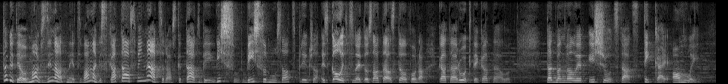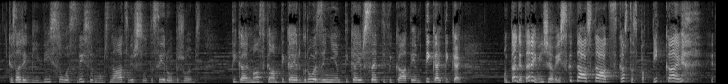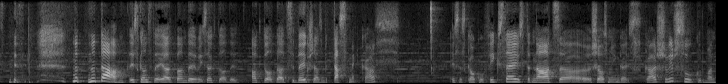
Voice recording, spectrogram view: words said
Tagad jau zinātniece Vanaga skatās, viņa neatcerās, ka tāds bija visur, visur mūsu acu priekšā. Es kolekcionēju tos attēlus telefonā, kā tā roka tiek attēlot. Tad man vēl ir izšūts tāds tikai only, kas arī bija visos, visur mums nāca virsū tas ierobežojums. Tikai ar maskām, tikai ar groziņiem, tikai ar certifikātiem, tikai, tikai. Un tagad arī viņš jau izskatās tāds, kas tas pat tikai. nu, nu tā, es konstatēju, ka pandēmijas aktualitātes ir beigušās, bet tas nekas. Es esmu kaut ko fiksējis, tad nāca šausmīgais karš virsū, kur man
